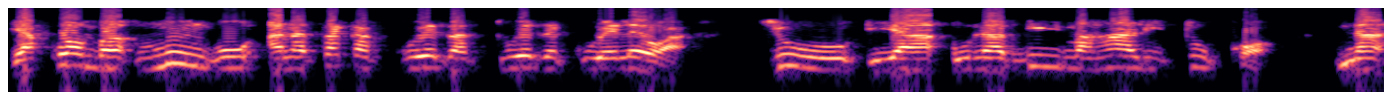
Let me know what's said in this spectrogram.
ya kwamba Mungu anataka kuweza tuweze kuelewa juu ya unabii mahali tuko na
